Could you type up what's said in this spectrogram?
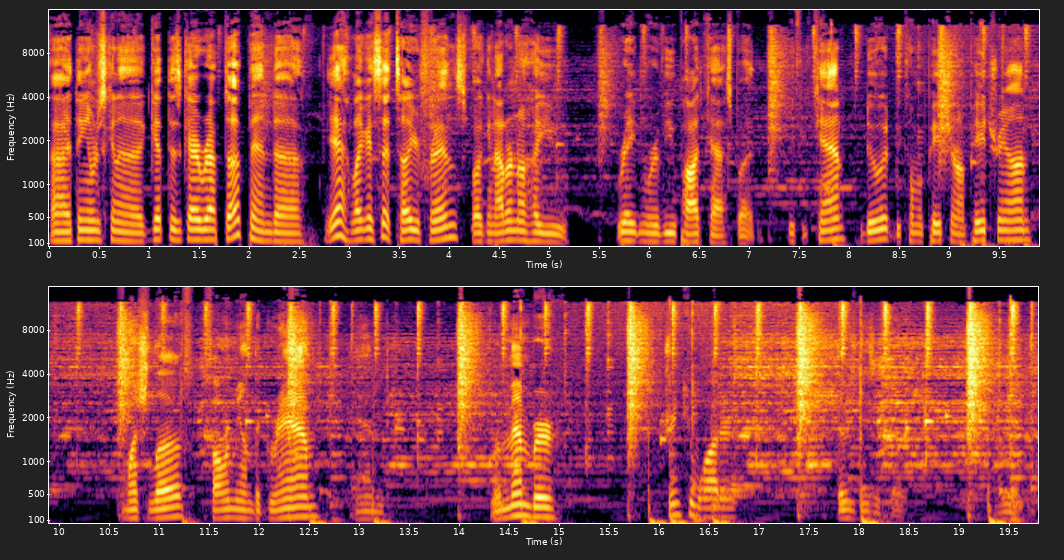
uh, I think I'm just gonna get this guy wrapped up, and uh, yeah, like I said, tell your friends. Fucking, I don't know how you rate and review podcasts. But if you can, do it. Become a patron on Patreon. Much love. Follow me on the gram. And remember, drink your water. Thursdays are good. I love you.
